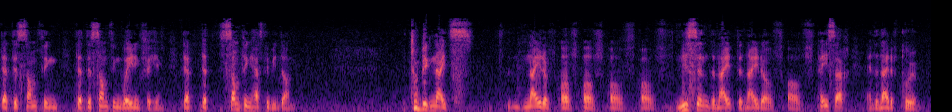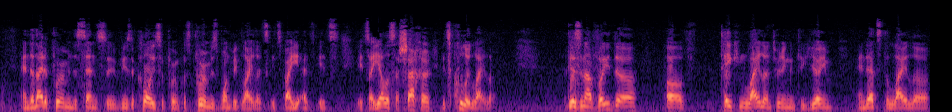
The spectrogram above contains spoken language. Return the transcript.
that there's something that there's something waiting for him that, that something has to be done. two big nights, night of, of, of, of, of Nisan, the night, the night of, of Pesach, and the night of Purim. And the night of Purim, in the sense, uh, it means the Klois of Purim, because Purim is one big Laila. It's, it's by, it's, it's Ayelas HaShachar, it's Kulei Laila. There's an Avodah of taking Laila and turning into Yom, and that's the Laila,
